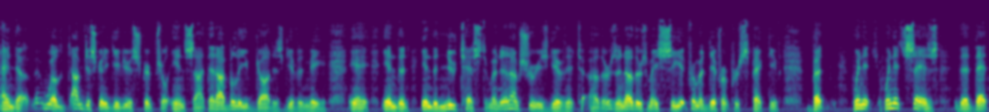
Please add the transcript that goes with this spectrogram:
and uh, well, I'm just going to give you a scriptural insight that I believe God has given me in the in the New Testament, and I'm sure He's given it to others, and others may see it from a different perspective. But when it when it says that that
